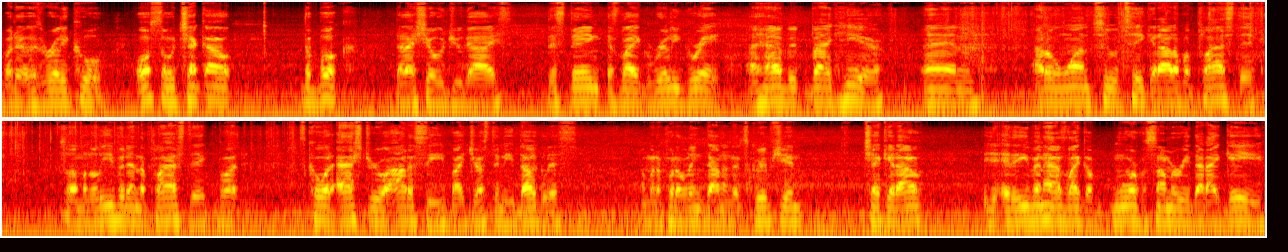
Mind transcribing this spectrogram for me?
but it was really cool. Also, check out the book that I showed you guys. This thing is like really great. I have it back here and I don't want to take it out of a plastic, so I'm gonna leave it in the plastic, but it's called Astro Odyssey by Justin E. Douglas. I'm gonna put a link down in the description. Check it out. It, even has like a more of a summary that I gave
